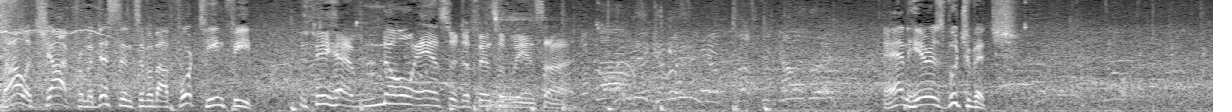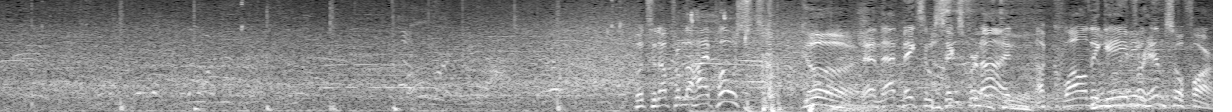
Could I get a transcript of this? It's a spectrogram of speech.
Solid shot from a distance of about 14 feet. They have no answer defensively inside. And here is Vucevic. Puts it up from the high post. Good. And that makes him six for nine. A quality game for him so far.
